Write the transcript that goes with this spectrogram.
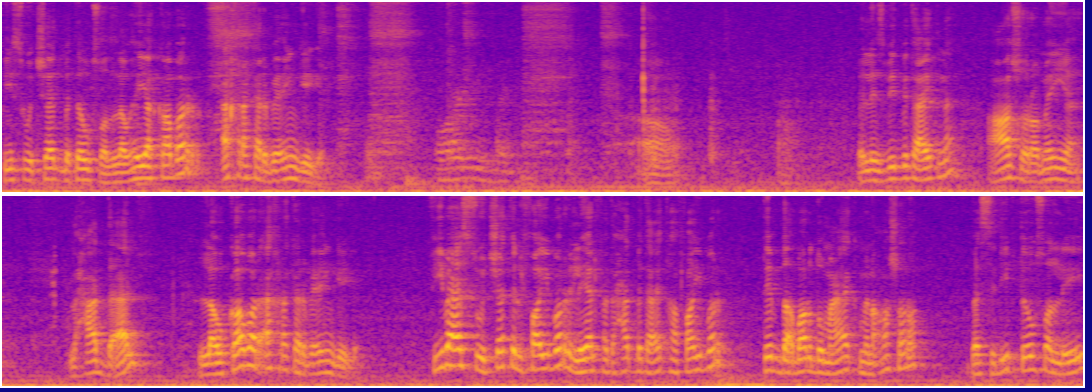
في سويتشات بتوصل. لو هي copper آخرك 40 جيجا آه. ال speed بتاعتنا 10 100 لحد 1000 لو copper آخرك 40 جيجا في بقى السويتشات ال fiber اللي هي الفتحات بتاعتها fiber تبدأ برضو معاك من 10 بس دي بتوصل لإيه؟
